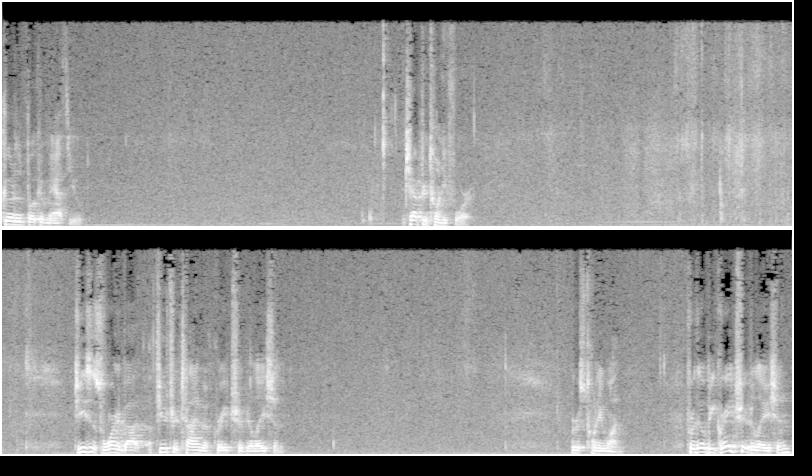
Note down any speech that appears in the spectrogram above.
go to the book of Matthew, chapter 24. Jesus warned about a future time of great tribulation. Verse 21 For there'll be great tribulation,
